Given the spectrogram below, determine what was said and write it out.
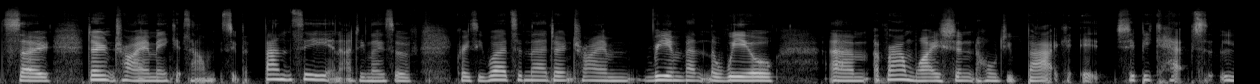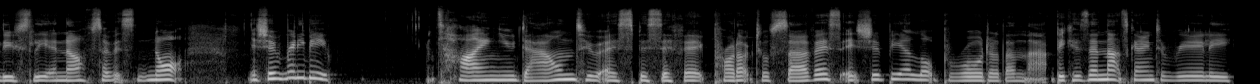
So don't try and make it sound super fancy and adding loads of crazy words in there. Don't try and reinvent the wheel. Um, a brand why shouldn't hold you back. It should be kept loosely enough so it's not, it shouldn't really be tying you down to a specific product or service, it should be a lot broader than that because then that's going to really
